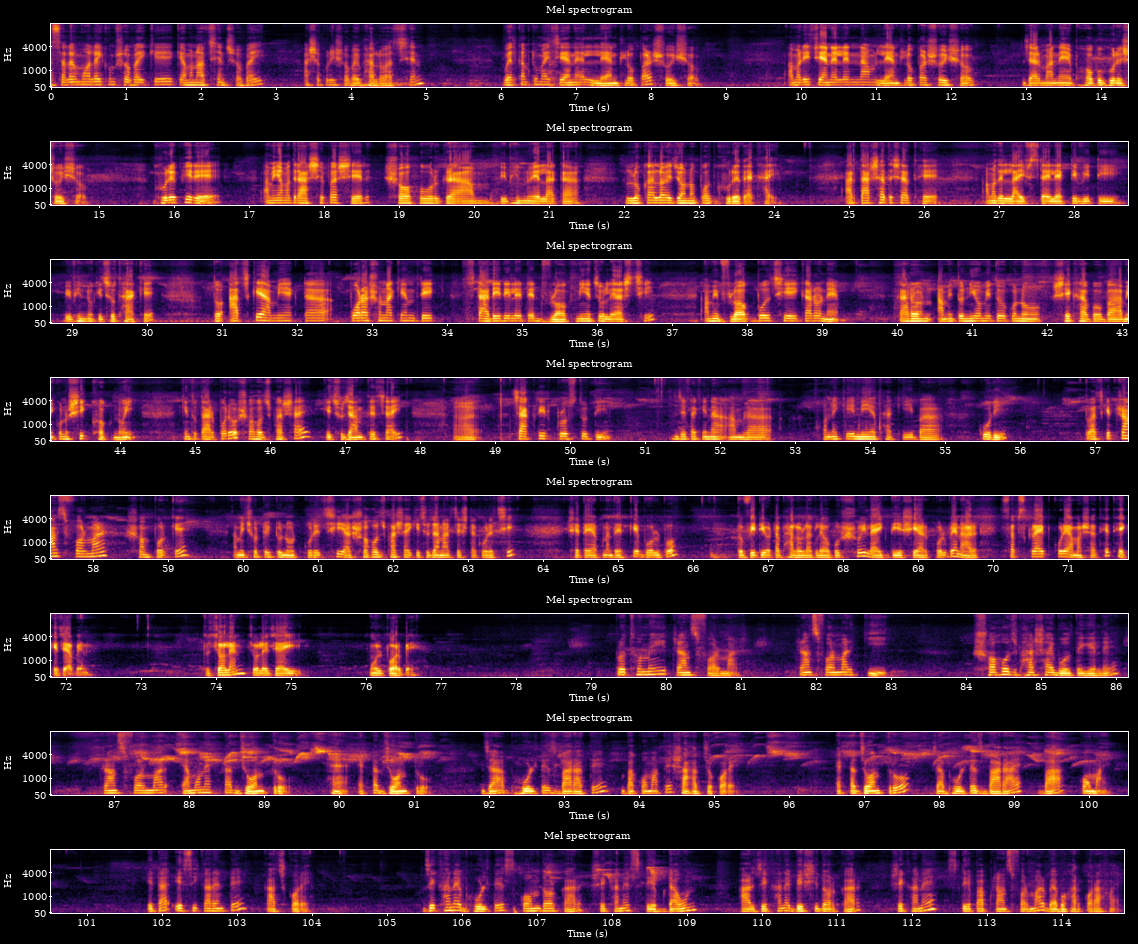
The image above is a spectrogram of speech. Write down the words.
আসসালামু আলাইকুম সবাইকে। কেমন আছেন সবাই? আশা করি সবাই ভালো আছেন। Welcome to my channel landloper শৈশব আমার এই চ্যানেলের নাম ল্যান্ডলোপার শৈশব যার মানে ভব ঘুরে শৈশব। ঘুরে ফিরে আমি আমাদের আশেপাশের শহর, গ্রাম, বিভিন্ন এলাকা, লোকালয় জনপদ ঘুরে দেখাই। আর তার সাথে সাথে আমাদের লাইফস্টাইল অ্যাক্টিভিটি বিভিন্ন কিছু থাকে। তো আজকে আমি একটা পড়াশোনা কেন্দ্রিক স্টাডি রিলেটেড ভ্লগ নিয়ে চলে আসছি। আমি ভ্লগ বলছি এই কারণে, কারণ আমি তো নিয়মিত কোনো শেখাবো বা আমি কোনো শিক্ষক নই, কিন্তু তারপরেও সহজ ভাষায় কিছু জানতে চাই। চাকরির প্রস্তুতি, যেটা কিনা আমরা অনেকেই নিয়ে থাকি বা করি। তো আজকে ট্রান্সফর্মার সম্পর্কে আমি ছোট একটু নোট করেছি আর সহজ ভাষায় কিছু জানার চেষ্টা করেছি, সেটাই আপনাদেরকে বলব। তো ভিডিওটা ভালো লাগলে অবশ্যই লাইক দিয়ে শেয়ার করবেন আর সাবস্ক্রাইব করে আমার সাথে থেকে যাবেন। তো চলেন, চলে যাই মূল পর্বে। প্রথমেই ট্রান্সফর্মার ট্রান্সফর্মার কি? সহজ ভাষায় বলতে গেলে ট্রান্সফর্মার এমন একটা যন্ত্র হ্যাঁ একটা যন্ত্র যা ভোল্টেজ বাড়াতে বা কমাতে সাহায্য করে। একটা যন্ত্র যা ভোল্টেজ বাড়ায় বা কমায়। এটা এসি কারেন্টে কাজ করে। যেখানে ভোল্টেজ কম দরকার, সেখানে স্টেপ ডাউন আর যেখানে বেশি দরকার, সেখানে স্টেপ আপ ট্রান্সফরমার ব্যবহার করা হয়।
